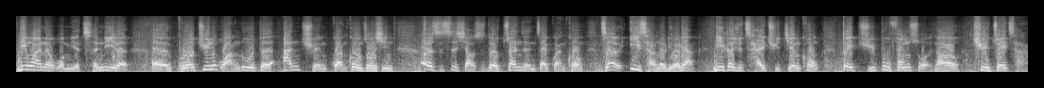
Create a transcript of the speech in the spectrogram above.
另外呢，我们也成立了呃国军网络的安全管控中心，二十四小时都有专人在管控，只要有异常的流量，立刻去采取监控，对局部封锁，然后去追查。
